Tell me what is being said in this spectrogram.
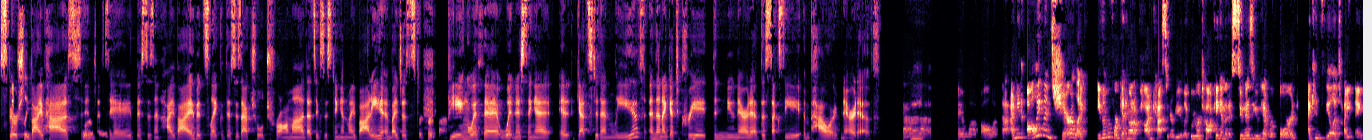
spiritually bypass and just say this isn't high vibe. It's like this is actual trauma that's existing in my body. And by just being with it witnessing it it gets to then leave. And then i get to mm-hmm. create the new narrative the sexy empowered narrative. Yeah. I love all of that. I mean i'll even share like even before getting on a podcast interview like we were talking and then as soon as you hit record i can feel a tightening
